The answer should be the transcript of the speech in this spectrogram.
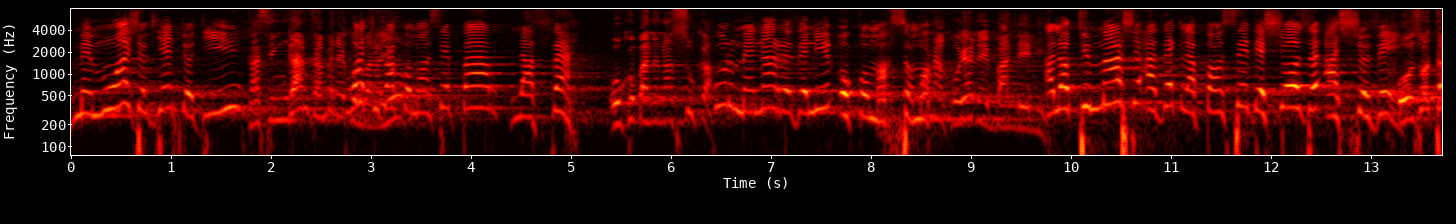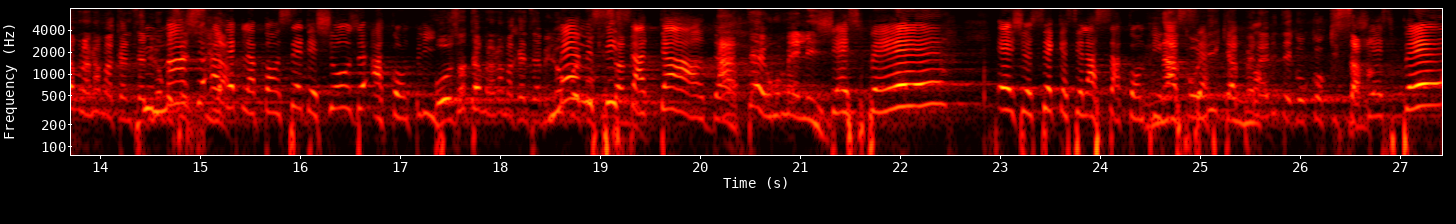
mais moi je viens te dire, toi tu vas commencer par la fin pour maintenant revenir au commencement. Alors tu marches avec la pensée des choses achevées. Tu marches avec la pensée des choses accomplies. Même si ça tarde, j'espère et je sais que cela s'accomplira certainement. J'espère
